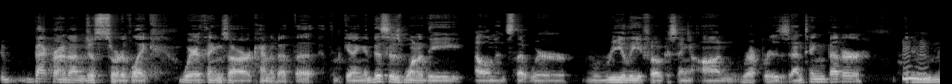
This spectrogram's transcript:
background on just sort of like where things are kind of at the at the beginning, and this is one of the elements that we're really focusing on representing better in mm-hmm.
